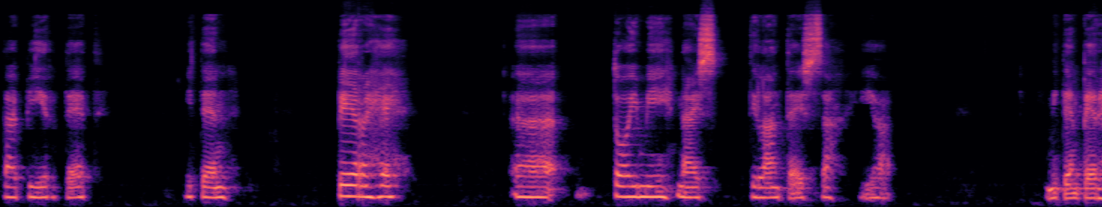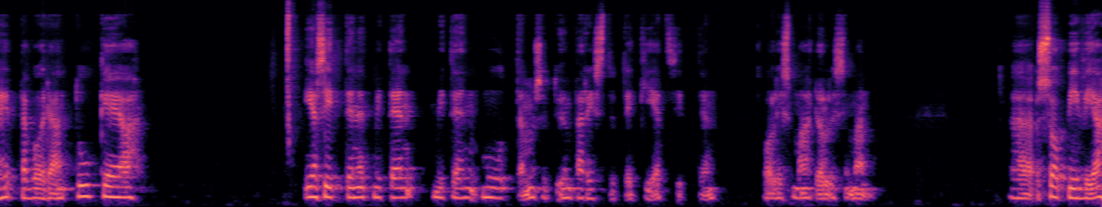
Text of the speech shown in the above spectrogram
tai piirteet, miten perhe toimii näissä tilanteissa ja miten perhettä voidaan tukea. Ja sitten, että miten, miten muut tämmöiset ympäristötekijät sitten olisi mahdollisimman sopivia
